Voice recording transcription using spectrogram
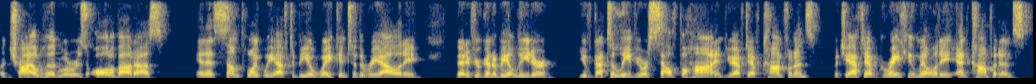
a childhood where it's all about us. And at some point we have to be awakened to the reality that if you're going to be a leader you've got to leave yourself behind. You have to have confidence but you have to have great humility and competence.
